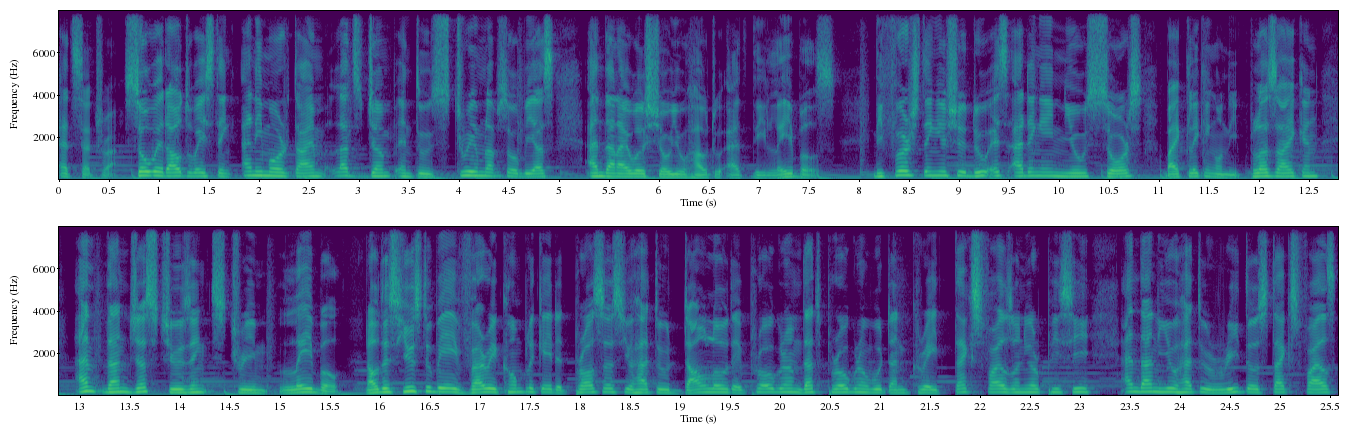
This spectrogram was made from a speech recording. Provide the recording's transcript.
etc. So without wasting any more time, let's jump into Streamlabs OBS and then I will show you how to add the labels. The first thing you should do is adding a new source by clicking on the plus icon and then just choosing stream label. Now this used to be a very complicated process. You had to download a program. That program would then create text files on your PC and then you had to read those text files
